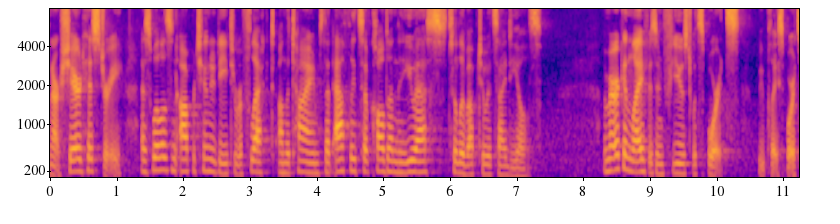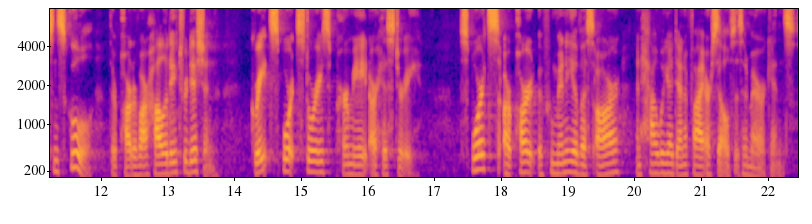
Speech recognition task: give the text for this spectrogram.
and our shared history, as well as an opportunity to reflect on the times that athletes have called on the U.S. to live up to its ideals. American life is infused with sports. We play sports in school. They're part of our holiday tradition. Great sports stories permeate our history. Sports are part of who many of us are and how we identify ourselves as Americans.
